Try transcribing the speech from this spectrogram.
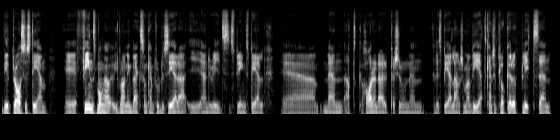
det är ett bra system. Finns många running backs som kan producera i Andy Reeds springspel. Men att ha den där personen eller spelaren som man vet kanske plockar upp blitzen.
